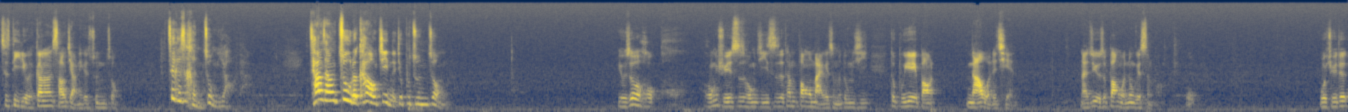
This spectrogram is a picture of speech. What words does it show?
这是第六。刚刚少讲了一个尊重，这个是很重要的。常常住的靠近的就不尊重。有时候红红学师、红吉师，他们帮我买个什么东西，都不愿意帮拿我的钱，乃至有时候帮我弄个什么，我我觉得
